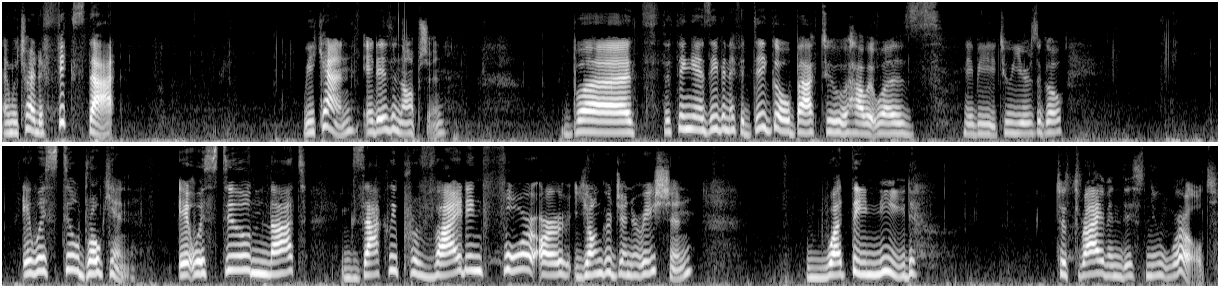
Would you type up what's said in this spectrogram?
And we try to fix that. We can, it is an option. But the thing is, even if it did go back to how it was maybe two years ago, it was still broken. It was still not exactly providing for our younger generation what they need to thrive in this new world.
